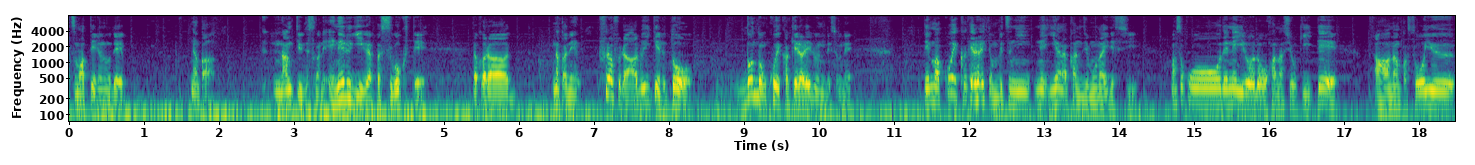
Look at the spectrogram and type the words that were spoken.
集まっているので、なんか、なんていうんですかね、エネルギーがやっぱすごくて、だから、なんかね、ふらふら歩いてると、どんどん声かけられるんですよね。で、まあ声かけられても別にね、嫌な感じもないですし、まあそこでね、いろいろお話を聞いて、ああなんかそういう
